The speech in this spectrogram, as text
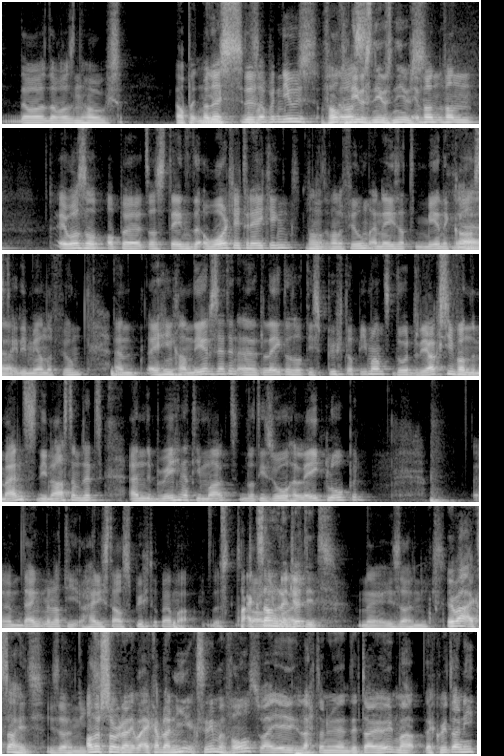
dat, was, dat was een hoax. Op het Maar nieuws. dus, dus op het nieuws... Volg dat nieuws, nieuws, nieuws. Van, van, hij was op, op, eh, het was tijdens de awarduitreiking van, van de film en hij zat mee in de cast, Ja, ja. hij mee aan de film. En hij ging gaan neerzetten en het lijkt alsof hij spuugt op iemand door de reactie van de mens die naast hem zit en de beweging dat hij maakt, dat hij zo gelijk lopen. Ehm denkt men dat hij Harry Styles spuugt op hem, maar... Dus Maar ik zag legit iets. Nee, je zag niks. Ja, maar ik zag iets. Je zag niks. Anders zou ik dat niet... Ik heb dat niet extreem gevolgd, want jij legt dat nu in detail uit, maar ik weet dat niet.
